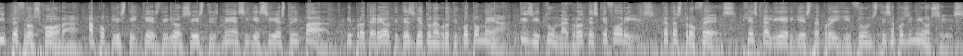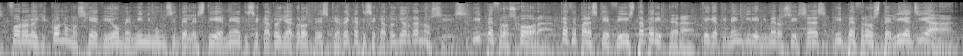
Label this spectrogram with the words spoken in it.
Ήπεθρος χώρα. Αποκλειστικές δηλώσεις της νέας ηγεσίας του ΙΠΑΔ. Οι προτεραιότητες για τον αγροτικό τομέα. Τι ζητούν αγρότες και φορείς. Καταστροφές. Ποιες καλλιέργειες θα προηγηθούν στις αποζημιώσεις. Φορολογικό νομοσχέδιο με μίνιμουμ συντελεστή 9% για αγρότες και 10% για οργανώσεις. Ήπεθρος χώρα. Κάθε Παρασκευή στα περίπτερα. Και για την έγκυρη ενημέρωσή σας, ήπεθρος.gr.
